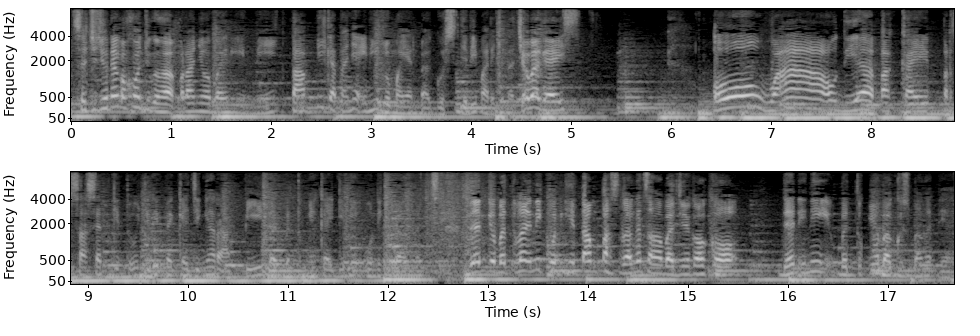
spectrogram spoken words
Sejujurnya kok juga nggak pernah nyobain ini, tapi katanya ini lumayan bagus. Jadi mari kita coba guys. Oh wow, dia pakai persaset gitu, jadi packagingnya rapi dan bentuknya kayak gini unik banget. Dan kebetulan ini kuning hitam pas banget sama bajunya Koko. Dan ini bentuknya bagus banget ya.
